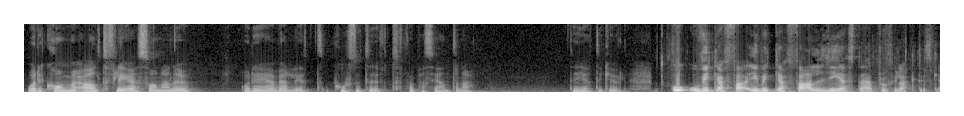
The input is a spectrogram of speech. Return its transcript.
Och det kommer allt fler sådana nu och det är väldigt positivt för patienterna. Det är jättekul. Och, och vilka fall, i vilka fall ges det här profylaktiska?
